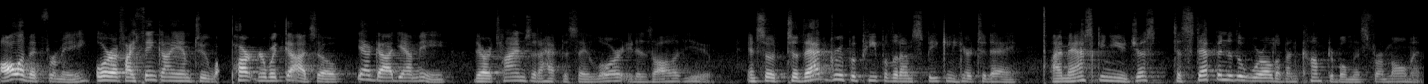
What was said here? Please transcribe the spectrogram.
all of it for me, or if I think I am to partner with God. So, yeah, God, yeah, me. There are times that I have to say, Lord, it is all of you. And so, to that group of people that I'm speaking here today, I'm asking you just to step into the world of uncomfortableness for a moment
